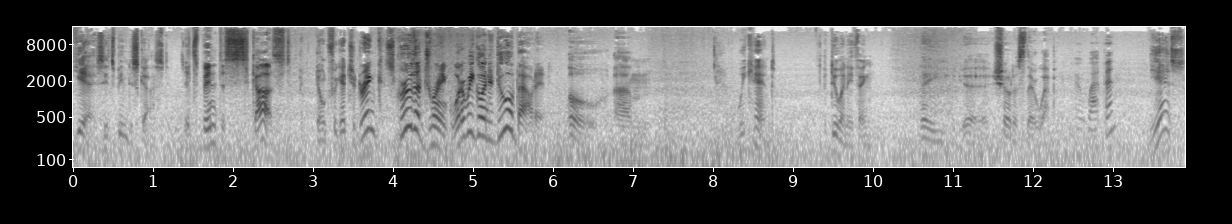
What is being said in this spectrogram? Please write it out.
yes, it's been discussed. It's been discussed. Don't forget your drink. Screw the drink. What are we going to do about it? Oh, um. We can't do anything. They uh, showed us their weapon. Their weapon? Yes.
